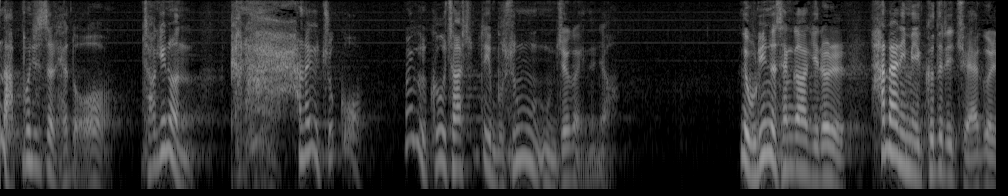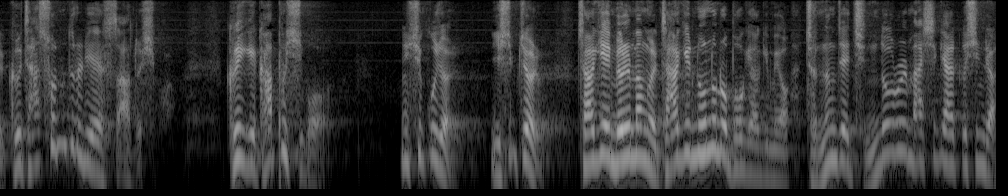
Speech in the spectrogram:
나쁜 짓을 해도 자기는 편안하게 죽고 그 자식들이 무슨 문제가 있느냐. 근데 우리는 생각하기를 하나님이 그들의 죄악을 그 자손들을 위해 쌓아두시고 그에게 갚으시고 19절, 20절 자기의 멸망을 자기 눈으로 보게 하기며 전능자의 진노를 마시게 할 것이니라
